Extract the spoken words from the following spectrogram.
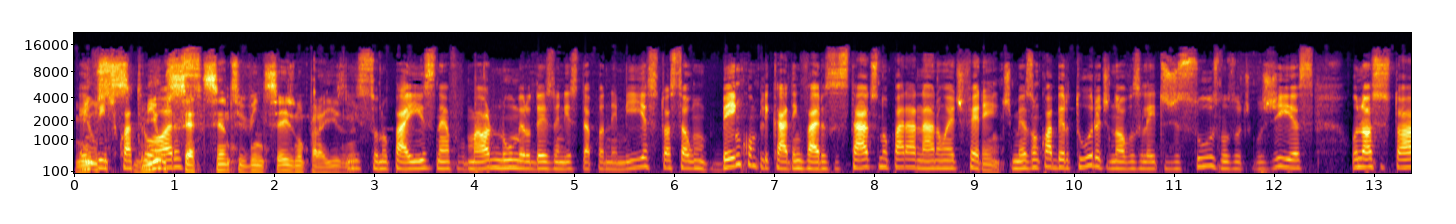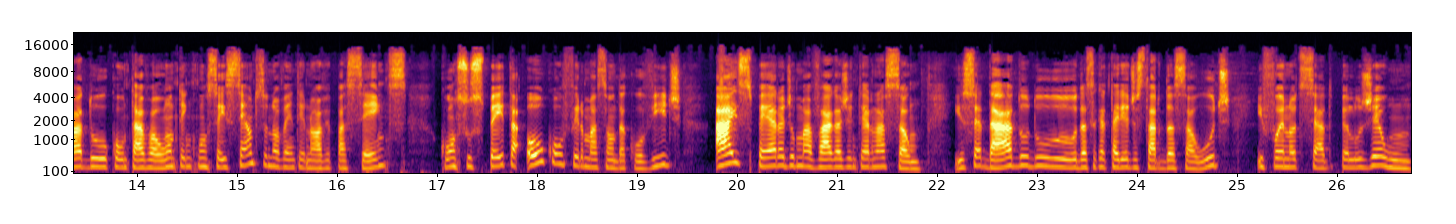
em Mil- 24 horas. 1726 no país, né? Isso no país, né? O maior número desde o início da pandemia. Situação bem complicada em vários estados. No Paraná não é diferente. Mesmo com a abertura de novos leitos de SUS nos últimos dias, o nosso estado contava ontem com 699 pacientes com suspeita ou confirmação da Covid à espera de uma vaga de internação. Isso é dado do- da Secretaria de Estado da Saúde e foi noticiado pelo G1.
